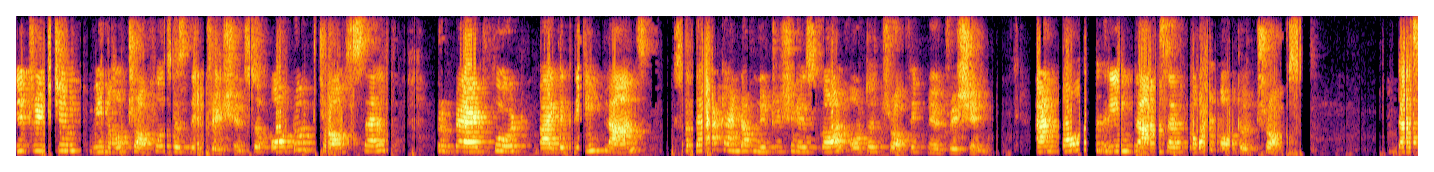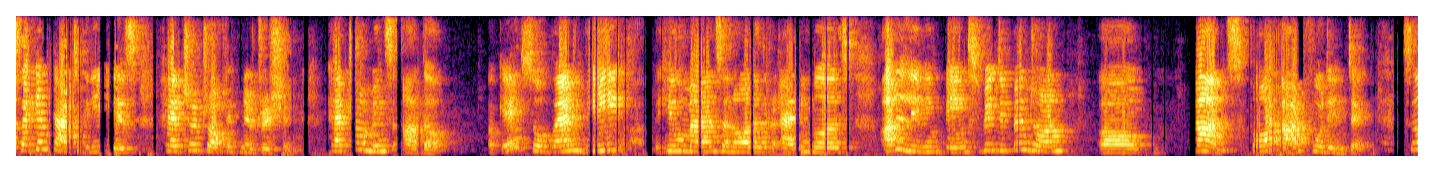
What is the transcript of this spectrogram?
Nutrition, we know trophos is nutrition. So autotroph, self-prepared food by the green plants. So that kind of nutrition is called autotrophic nutrition and all the green plants are called autotrophs. The second category is heterotrophic nutrition. Hetero means other. Okay, so when we humans and all other animals, other living beings, we depend on uh, plants for our food intake. So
